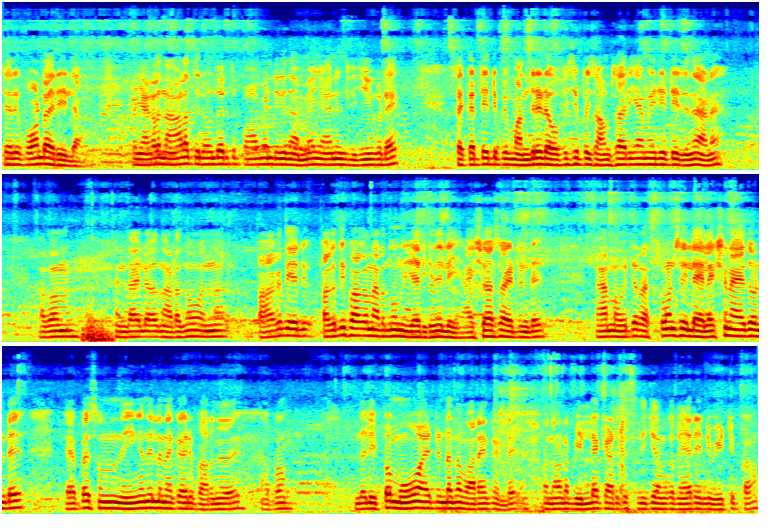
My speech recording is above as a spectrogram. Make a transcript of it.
ശരി പോകേണ്ട കാര്യമില്ല. അപ്പോൾ ഞങ്ങൾ നാളെ തിരുവനന്തപുരത്ത് പോകാൻ വേണ്ടിയിരുന്ന അമ്മയും ഞാനും ലിജിയും കൂടെ സെക്രട്ടേറിയറ്റ് ഇപ്പോൾ മന്ത്രിയുടെ ഓഫീസിൽ പോയി സംസാരിക്കാൻ വേണ്ടിയിട്ട് ഇരുന്നതാണ്. അപ്പം എന്തായാലും അത് നടന്നു എന്ന് പകുതി ഒരു പകുതി ഭാഗം നടന്നു എന്ന് വിചാരിക്കുന്നില്ലേ? ആശ്വാസമായിട്ടുണ്ട്. കാരണം ഒരു റെസ്പോൺസ് ഇല്ല. ഇലക്ഷൻ ആയതുകൊണ്ട് പേപ്പേഴ്സ് ഒന്നും നീങ്ങുന്നില്ലെന്നൊക്കെ അവർ പറഞ്ഞത്. അപ്പം എന്തായാലും ഇപ്പം മൂവ് ആയിട്ടുണ്ടെന്ന് പറഞ്ഞിട്ടുണ്ട്. അപ്പം നമ്മുടെ ബില്ലൊക്കെ അടച്ച സ്ഥിതിക്ക് നമുക്ക് നേരെ എന്റെ വീട്ടിൽ പോകാം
